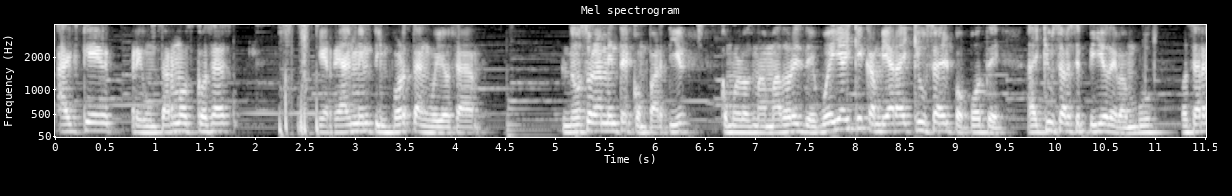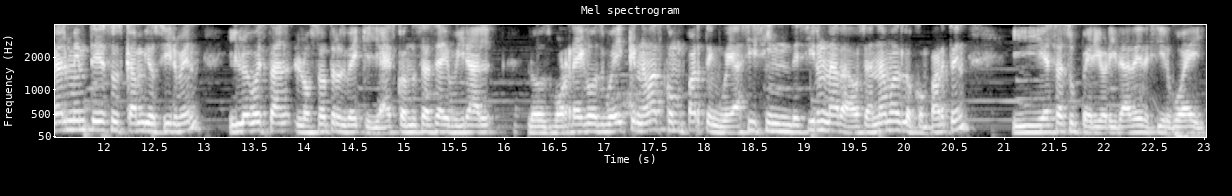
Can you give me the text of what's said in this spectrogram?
hay que preguntarnos cosas que realmente importan, güey. O sea, no solamente compartir como los mamadores de, güey, hay que cambiar, hay que usar el popote, hay que usar cepillo de bambú. O sea, realmente esos cambios sirven. Y luego están los otros, güey, que ya es cuando se hace viral, los borregos, güey, que nada más comparten, güey, así sin decir nada. O sea, nada más lo comparten. Y esa superioridad de decir, güey,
